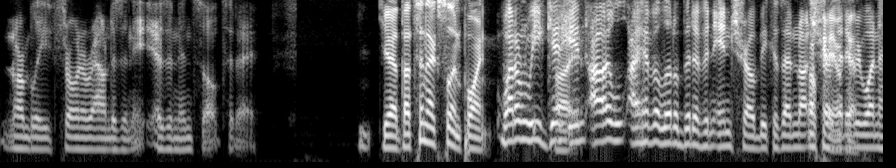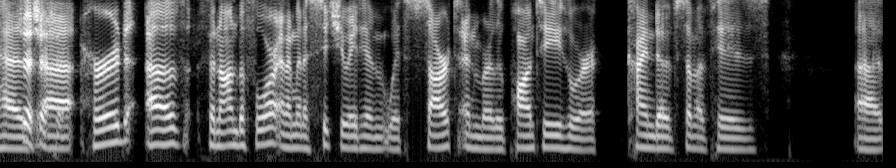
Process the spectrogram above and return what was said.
normally thrown around as an as an insult today. Yeah, that's an excellent point. Why don't we get Right. in? I'll, I have a little bit of an intro because I'm not Okay, sure that okay. everyone has Sure, sure, uh, heard of Fanon before, and I'm going to situate him with Sartre and Merleau-Ponty, who are kind of some of his uh,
